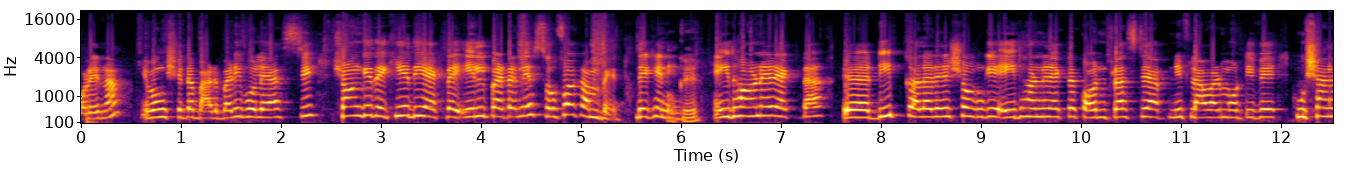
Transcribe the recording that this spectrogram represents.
করে না। এবং সেটা বারবারই বলে আসছি। সঙ্গে দেখিয়ে দিয়ে একটা এল প্যাটার্নের সোফা কাম দেখে নিন। এই ধরনের একটা ডিপ কালারের সঙ্গে এই ধরনের একটা কন্ট্রাস্টে আপনি ফ্লাওয়ার মোটিভে কুশান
